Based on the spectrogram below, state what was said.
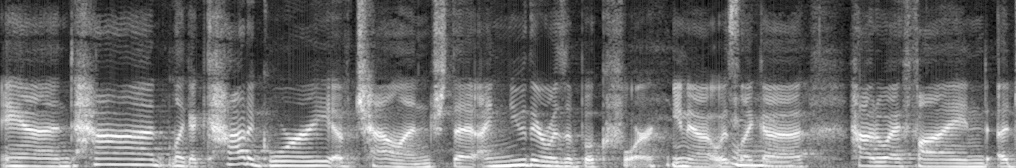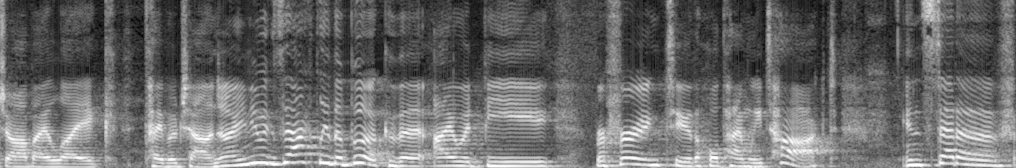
and had like a category of challenge that I knew there was a book for. You know, it was mm-hmm. like a mm-hmm. how do I find a job I like type of challenge. And I knew exactly the book that I would be referring to the whole time we talked. Instead of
